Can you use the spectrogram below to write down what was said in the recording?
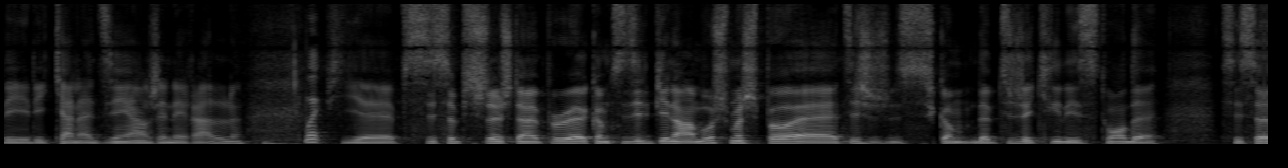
des, Canadiens en général. Ouais. Puis, euh, puis c'est ça. Puis j'étais un peu, euh, comme tu dis, le pied dans la bouche. Moi, je suis pas. Euh, tu sais, comme d'habitude, j'écris des histoires de. C'est ça,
